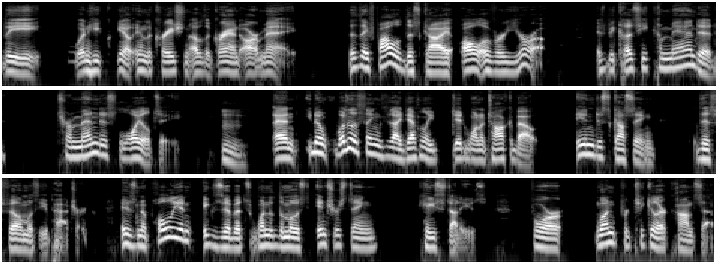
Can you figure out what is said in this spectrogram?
the when he you know in the creation of the Grand Armée that they followed this guy all over Europe is because he commanded tremendous loyalty. Mm. And you know, one of the things that I definitely did want to talk about in discussing this film with you, Patrick, is Napoleon exhibits one of the most interesting case studies for one particular concept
